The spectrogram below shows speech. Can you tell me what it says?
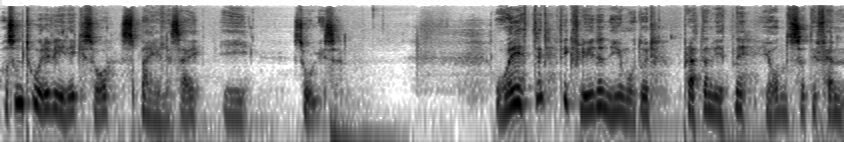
og som Tore Virik så speile seg i sollyset. Året etter fikk flyet en ny motor, Pratt Whitney J75.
